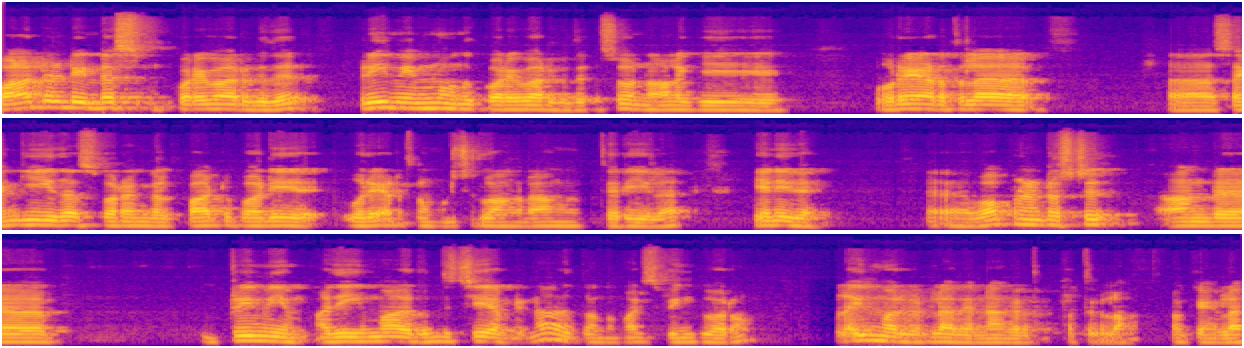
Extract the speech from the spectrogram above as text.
வாலட்டிலிட்டி இன்ட்ரெஸ்ட் குறைவாக இருக்குது. ப்ரீமியமும் வந்து குறைவாக இருக்குது. ஸோ நாளைக்கு ஒரே இடத்துல சங்கீத ஸ்வரங்கள் பாட்டு பாடி ஒரே இடத்துல முடிச்சிருவாங்களான்னு தெரியல. Anyway open interest and premium அதிகமாக இருந்துச்சு அப்படின்னா அதுக்கு அந்த மாதிரி ஸ்விங் வரும். லைவ் மார்க்கெட்டில் அது என்னங்கிறது பார்த்துக்கலாம். ஓகேங்களா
